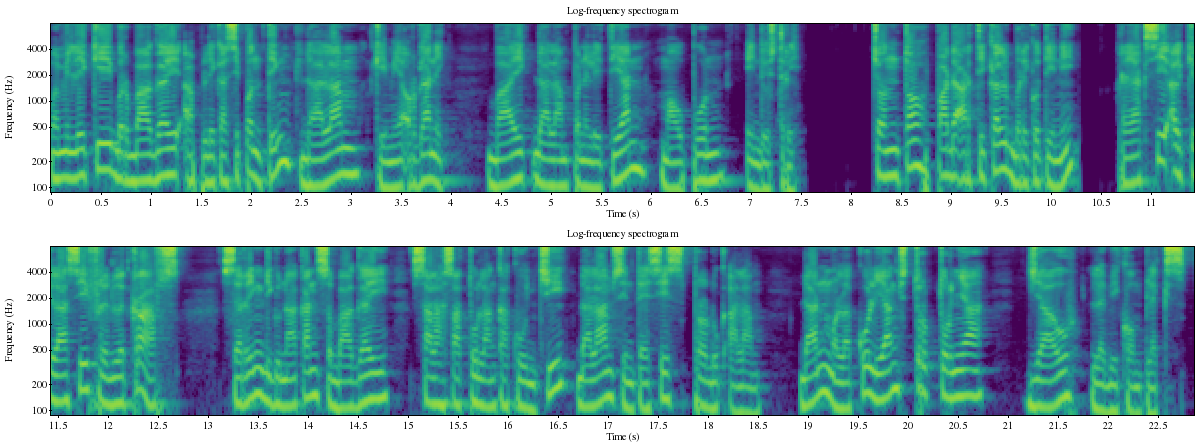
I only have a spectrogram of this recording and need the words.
memiliki berbagai aplikasi penting dalam kimia organik, baik dalam penelitian maupun industri. Contoh pada artikel berikut ini, reaksi alkilasi Friedel-Crafts sering digunakan sebagai salah satu langkah kunci dalam sintesis produk alam dan molekul yang strukturnya jauh lebih kompleks.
